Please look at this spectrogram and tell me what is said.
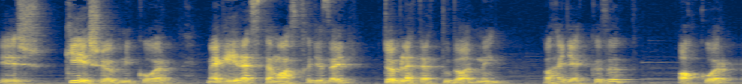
és később, mikor megéreztem azt, hogy ez egy töbletet tud adni a hegyek között, akkor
